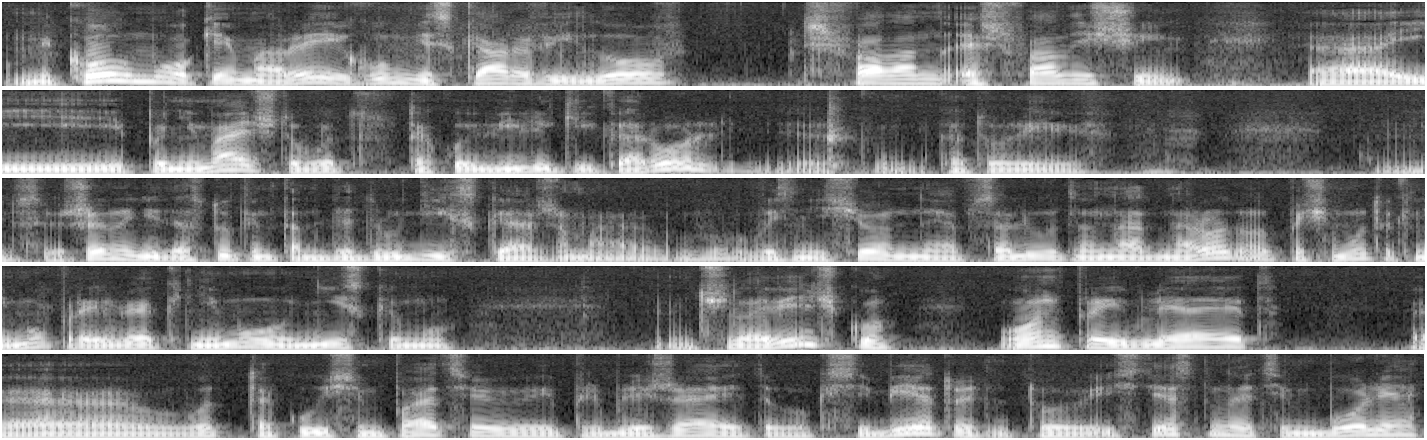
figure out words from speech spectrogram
Микол Моке, Марей, Гум, Мискаров и Лов – Шфалан Эшфалишим. А, и понимает, что вот такой великий король, э, который совершенно недоступен там для других, скажем, а вознесенный абсолютно над народом, вот почему-то к нему проявляет, к нему, низкому человечку, он проявляет э, вот такую симпатию и приближает его к себе, то, то естественно, тем более,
